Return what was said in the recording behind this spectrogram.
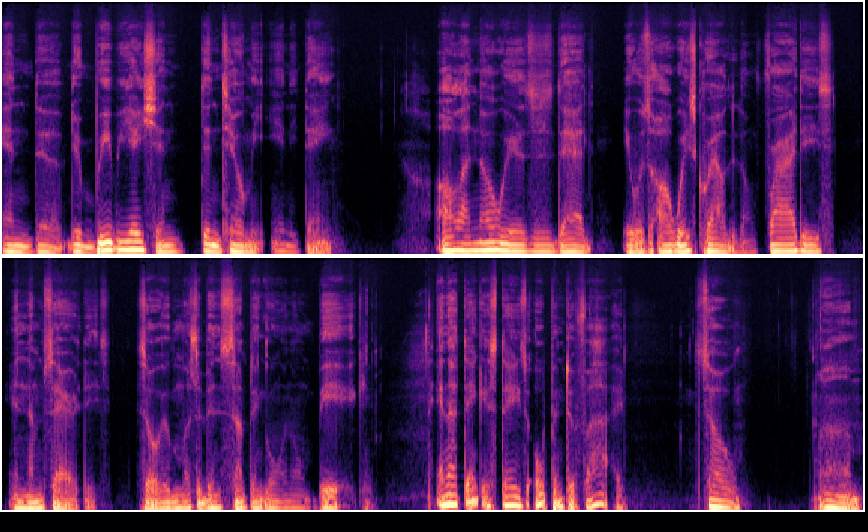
and the, the abbreviation didn't tell me anything. All I know is, is that it was always crowded on Fridays and them Saturdays. So it must have been something going on big. And I think it stays open to five. So, um,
